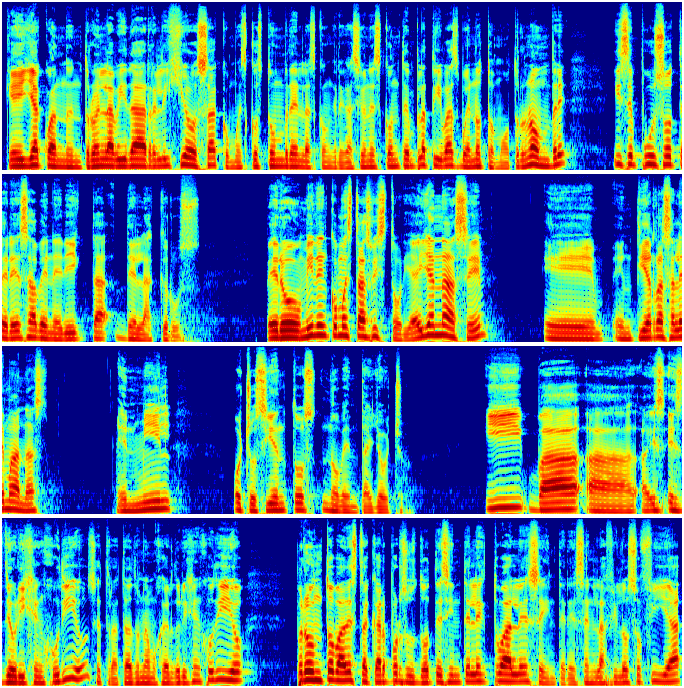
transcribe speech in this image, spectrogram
que ella cuando entró en la vida religiosa, como es costumbre en las congregaciones contemplativas, bueno, tomó otro nombre y se puso Teresa Benedicta de la Cruz. Pero miren cómo está su historia. Ella nace eh, en tierras alemanas en 1898 y va es, es de origen judío, se trata de una mujer de origen judío, Pronto va a destacar por sus dotes intelectuales, se interesa en la filosofía,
